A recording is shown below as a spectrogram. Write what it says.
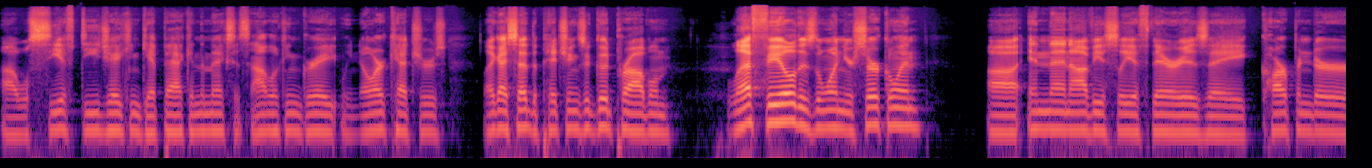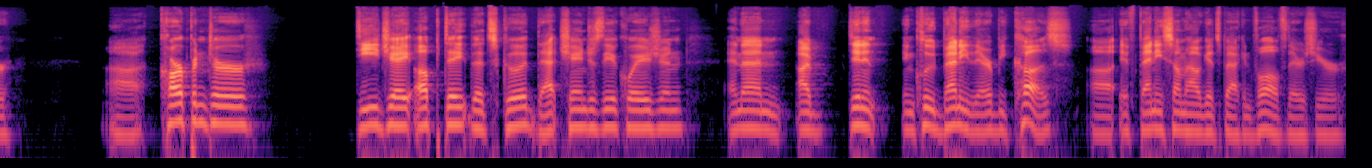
Uh, we'll see if DJ can get back in the mix. It's not looking great. We know our catchers. Like I said, the pitching's a good problem. Left field is the one you're circling. Uh, and then obviously, if there is a Carpenter, uh, Carpenter DJ update that's good, that changes the equation. And then I didn't include Benny there because uh, if Benny somehow gets back involved, there's your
